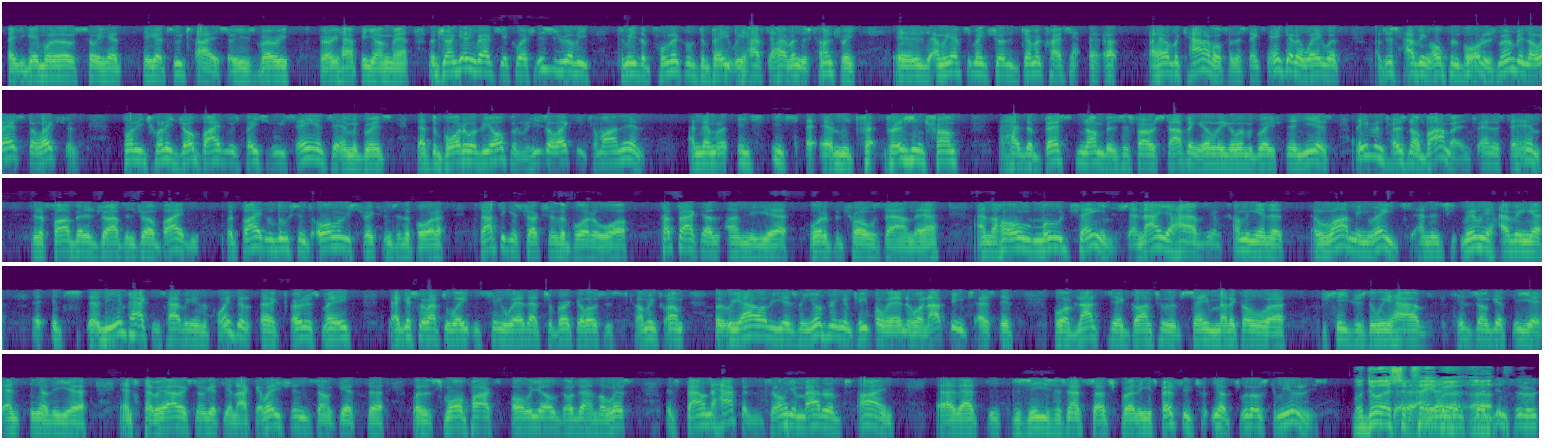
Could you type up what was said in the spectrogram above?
Uh, you gave him one of those, so he had he got two ties. So he's very very happy young man. But John, getting back to your question, this is really to me the political debate we have to have in this country is, and we have to make sure that Democrats uh, uh, are held accountable for this. They can't get away with just having open borders. Remember, in the last election, 2020, Joe Biden was basically saying to immigrants that the border would be open. When he's elected, come on in. And then he's, he's, I mean, President Trump had the best numbers as far as stopping illegal immigration in years. And even President Obama, in fairness to him, did a far better job than Joe Biden. But Biden loosened all the restrictions of the border, stopped the construction of the border wall, cut back on, on the uh, border patrols down there, and the whole mood changed. And now you have you know, coming in at alarming rates, and it's really having a it's uh, the impact it's having, and the point that uh, Curtis made. I guess we'll have to wait and see where that tuberculosis is coming from. But reality is, when you're bringing people in who are not being tested, who have not uh, gone through the same medical uh, procedures that we have, kids don't get the uh, you know the uh, antibiotics, don't get the inoculations, don't get uh, whether it's smallpox, polio, go down the list. It's bound to happen. It's only a matter of time uh, that disease is not start spreading, especially you know through those communities. Well, do us a favor, uh,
